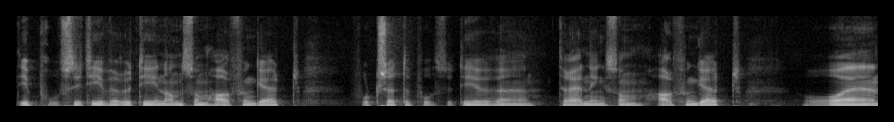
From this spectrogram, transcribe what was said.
de positive rutinene som har fungert. Fortsette positiv eh, trening som har fungert. Og, eh,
